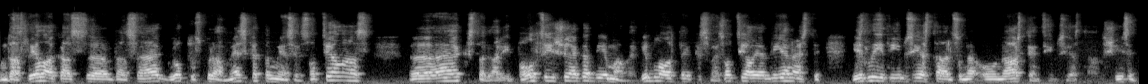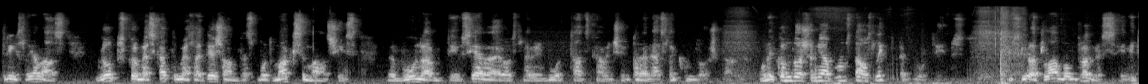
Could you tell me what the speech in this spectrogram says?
Un tās lielākās eh, tās ēku grupas, kurām mēs skatāmies, ir sociālās ēkas, tad arī policija šajā gadījumā, vai bibliotekas, vai sociālajie dienesti, izglītības iestādes un, un ārstniecības iestādes. Šīs ir trīs lielās grupas, kur mēs skatāmies, lai tiešām tas būtu maksimāli šīs būvnormatīvas ievērotas, lai viņš būtu tāds, kā viņš ir paredzēts likumdošanā. Un likumdošana jau mums nav slikta pēc būtības. Tas ir ļoti labi un progresīvi.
